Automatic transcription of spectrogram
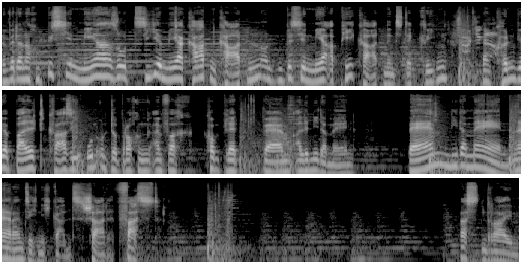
Wenn wir dann noch ein bisschen mehr so ziehe mehr Kartenkarten und ein bisschen mehr AP-Karten ins Deck kriegen, dann können wir bald quasi ununterbrochen einfach komplett Bam alle niedermähen. Bam, Niederman. Na, reimt sich nicht ganz. Schade. Fast. Fast ein Reim.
